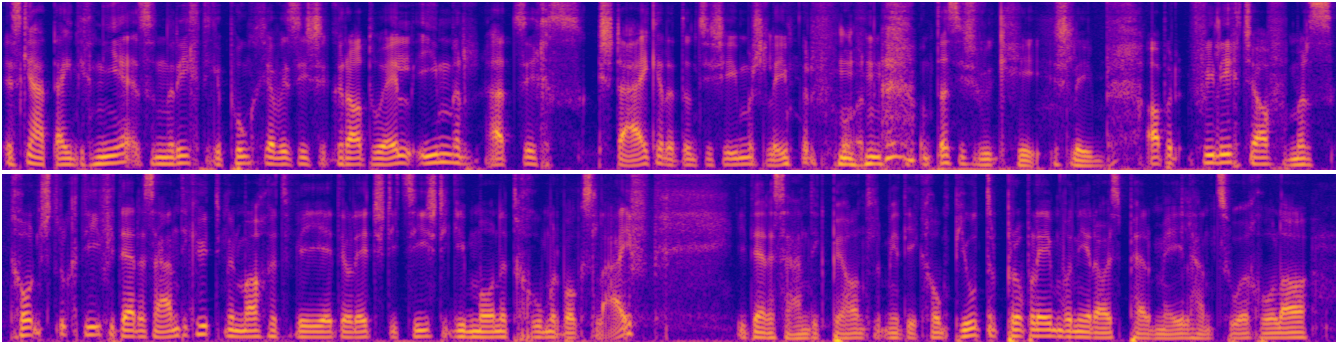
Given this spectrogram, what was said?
es hat eigentlich nie so einen richtigen Punkt gegeben, weil es ist graduell immer, hat sich gesteigert und es ist immer schlimmer geworden. und das ist wirklich schlimm. Aber vielleicht schaffen wir es konstruktiv in dieser Sendung heute. Wir machen wie jede letzte Dienstag im Monat Kummerbox live. In dieser Sendung behandeln wir die Computerprobleme, die ihr uns per Mail habt zukommen lassen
